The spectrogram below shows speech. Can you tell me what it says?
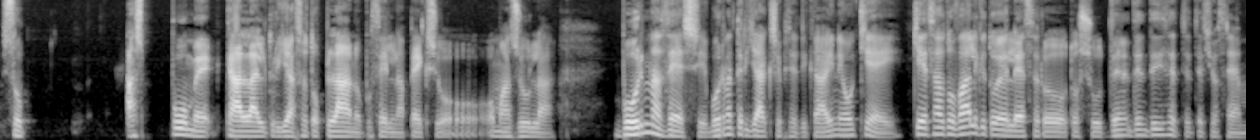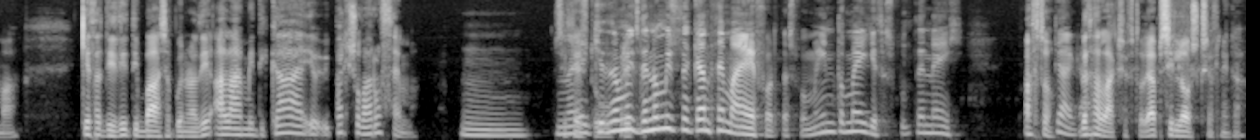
στο ας πούμε καλά λειτουργεί αυτό το πλάνο που θέλει να παίξει ο, ο Μαζούλα μπορεί να δέσει, μπορεί να ταιριάξει επιθετικά, είναι ok και θα το βάλει και το ελεύθερο το shoot, δεν, δεν τίθεται τέτοιο θέμα και θα τη δει την μπάσα που είναι να δει, αλλά αμυντικά υπάρχει σοβαρό θέμα. Μμμ. στη Ναι, θέση και του δεν νομίζω, Pritchard. δεν νομίζω ότι είναι καν θέμα effort, ας πούμε. Είναι το μέγεθος που δεν έχει. Αυτό, Τι να δεν κάνεις. θα αλλάξει αυτό, δεν θα ψηλώσει ξαφνικά.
